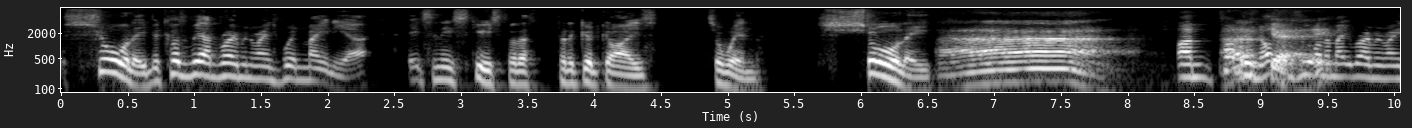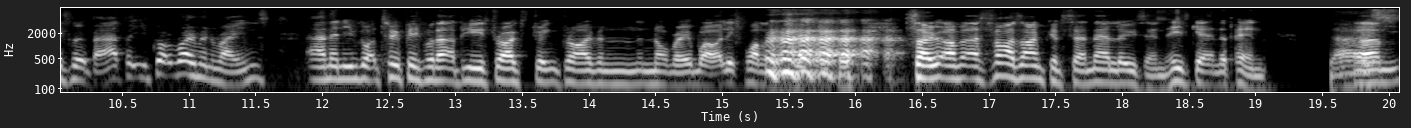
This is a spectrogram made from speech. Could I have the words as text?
surely because we had Roman Reigns win Mania, it's an excuse for the for the good guys to win. Surely. Ah. Um, probably okay. not because you want to make Roman Reigns look bad, but you've got Roman Reigns, and then you've got two people that abuse drugs, drink, drive, and not very well. At least one of them. so um, as far as I'm concerned, they're losing. He's getting the pin. Nice. Um,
